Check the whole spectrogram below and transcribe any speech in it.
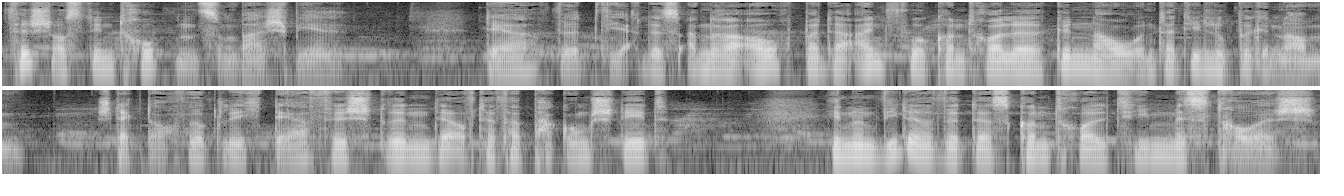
Fisch aus den Tropen zum Beispiel. Der wird wie alles andere auch bei der Einfuhrkontrolle genau unter die Lupe genommen. Steckt auch wirklich der Fisch drin, der auf der Verpackung steht? Hin und wieder wird das Kontrollteam misstrauisch.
